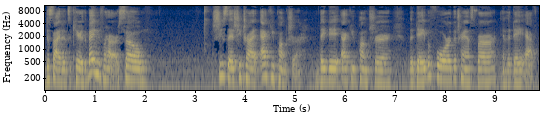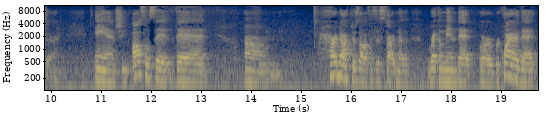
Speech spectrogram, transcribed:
decided to carry the baby for her. So she said she tried acupuncture. They did acupuncture the day before the transfer and the day after. And she also said that um, her doctor's office is starting to recommend that or require that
